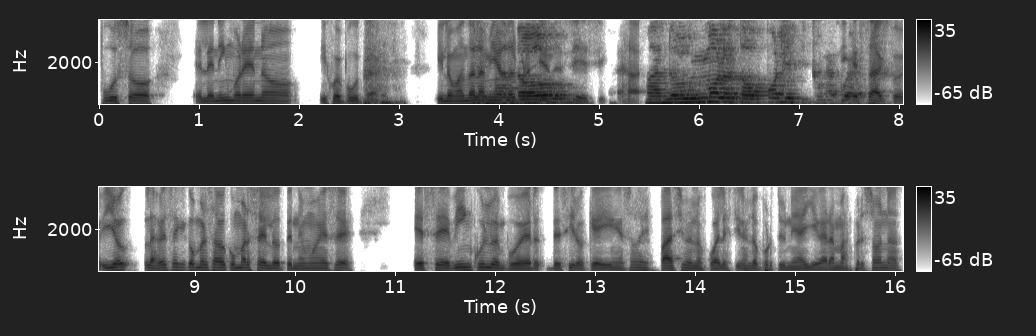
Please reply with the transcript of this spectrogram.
puso Lenín Moreno, hijo de puta. Y lo mandó a la mierda al presidente. Sí, sí. Mandó un molotov político, me acuerdo. exacto. Y yo, las veces que he conversado con Marcelo, tenemos ese, ese vínculo en poder decir, ok, en esos espacios en los cuales tienes la oportunidad de llegar a más personas,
